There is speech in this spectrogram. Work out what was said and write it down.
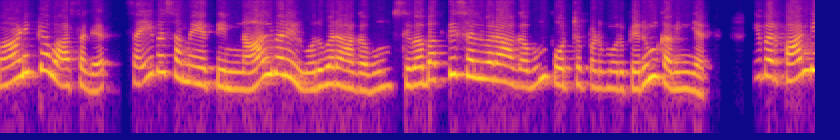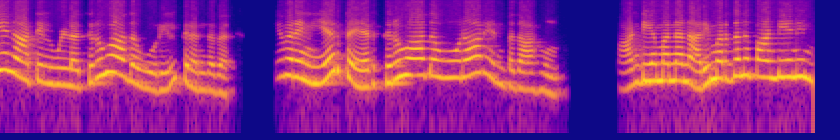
மாணிக்க வாசகர் சைவ சமயத்தின் நால்வரில் ஒருவராகவும் சிவபக்தி செல்வராகவும் போற்றப்படும் ஒரு பெரும் கவிஞர். இவர் பாண்டிய நாட்டில் உள்ள திருவாதவூரில் பிறந்தவர். இவரின் இயற்பெயர் திருவாதவூரார் என்பதாகும். பாண்டிய மன்னன் அரிமர்தன பாண்டியனின்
